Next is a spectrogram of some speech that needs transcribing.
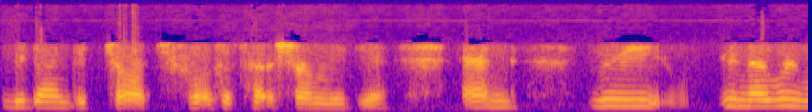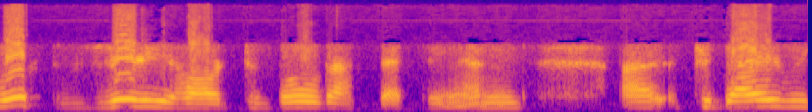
we don't get charged for the social media. And we, you know, we worked very hard to build up that thing. And uh, today we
